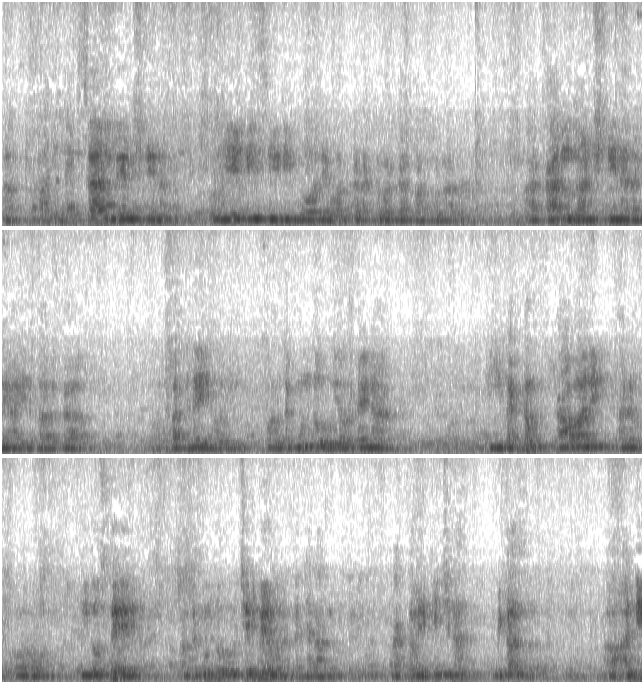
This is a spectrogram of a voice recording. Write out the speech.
ఆ, కార్ల్ సో ఏబిసిడిఓ అనే వర్గ రక్త వర్గాలు కనుక్కున్నారు. ఆ కార్ల్ లాన్స్టీనర్ అనే ఆయన తాలూకా బర్త్డే ఈరోజు సో అంతకుముందు ఎవరికైనా ఈ రక్తం కావాలి అని ఇది వస్తే అంతకుముందు చనిపోయేవారంట జనాలు. రక్తం ఎక్కించిన బికాజ్ అన్ని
